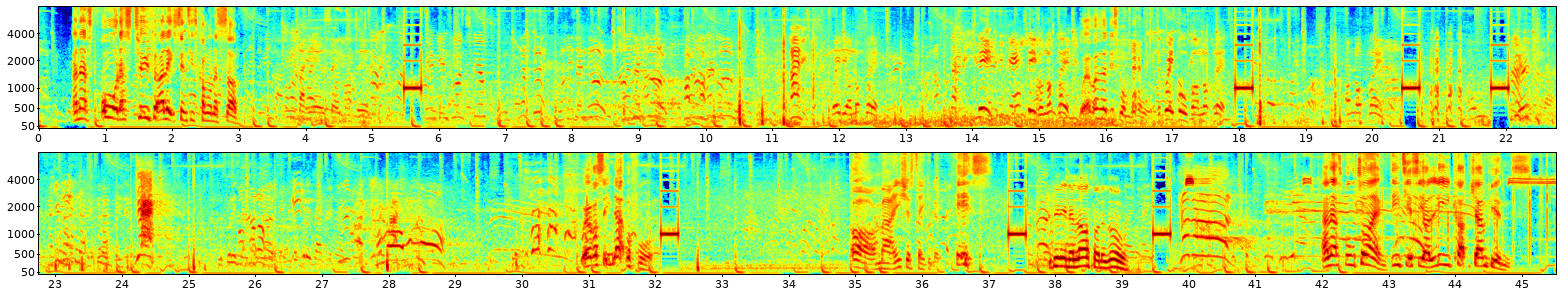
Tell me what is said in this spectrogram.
And that's four. That's two for Alex since he's come on a sub. Brady, I'm not playing. Steve, Steve, I'm not playing. Where have I heard this one before? It's a great ball, but I'm not playing. I'm not playing. Where have I seen that before? Oh man, he's just taking the piss. You did it in the last one as well. Come on! And that's full time. DTFC are League Cup champions.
